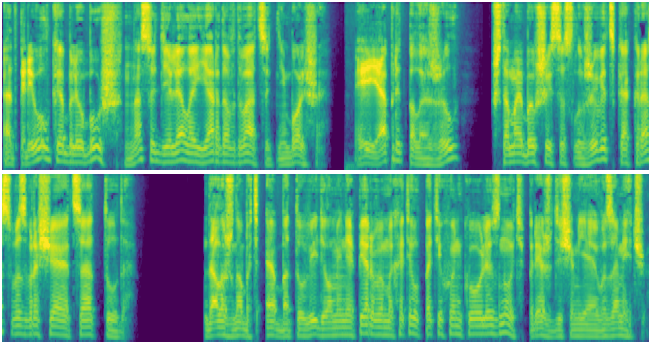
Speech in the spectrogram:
От переулка Блюбуш нас отделяло ярдов двадцать, не больше, и я предположил, что мой бывший сослуживец как раз возвращается оттуда. Должно быть, Эббот увидел меня первым и хотел потихоньку улизнуть, прежде чем я его замечу.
